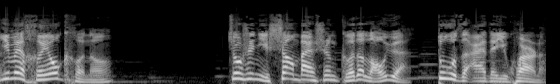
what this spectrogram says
因为很有可能，就是你上半身隔得老远，肚子挨在一块儿了。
